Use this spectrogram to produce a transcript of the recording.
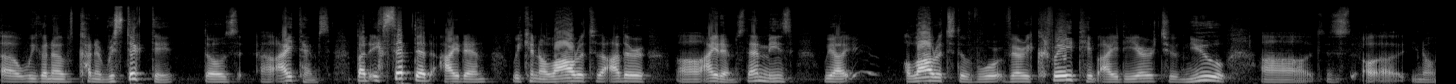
uh we're gonna kind of restrict it, those uh, items. But except that item, we can allow it to the other uh, items. That means we are allowed it to the very creative idea to new, you know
